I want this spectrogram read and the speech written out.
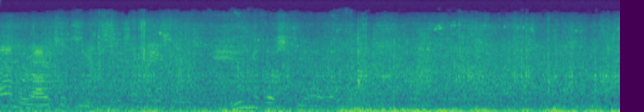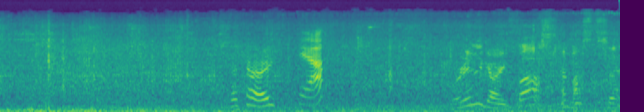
And we're out of the university area. Okay. Yeah. We're really going fast, I must say.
